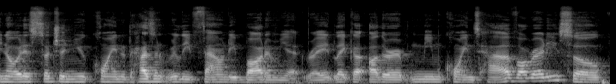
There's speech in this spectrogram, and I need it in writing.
you know it is such a new coin. It hasn't really found a bottom yet, right? Like uh, other meme coins have already. So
